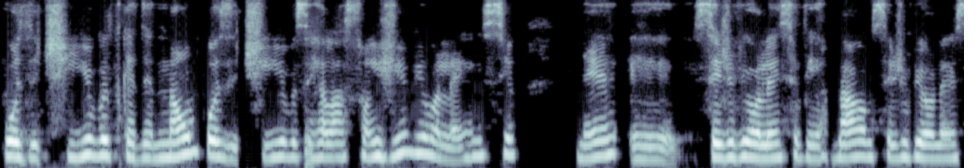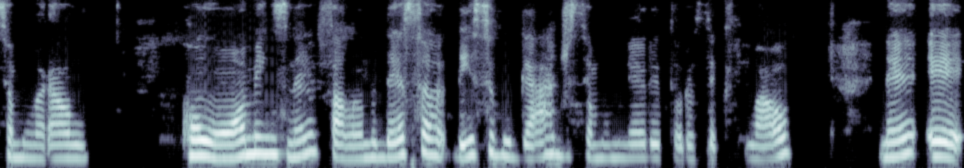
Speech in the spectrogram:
positivas, quer dizer, não positivas, relações de violência, né, é, seja violência verbal, seja violência moral com homens, né, falando dessa, desse lugar de ser uma mulher heterossexual, né, é,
